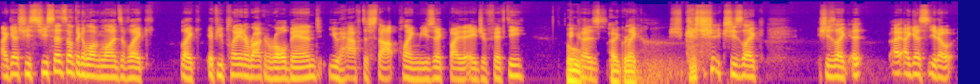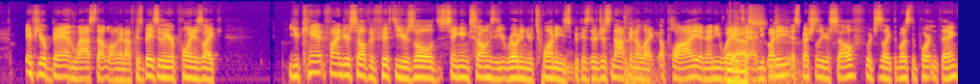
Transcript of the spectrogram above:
I guess she she said something along the lines of like like if you play in a rock and roll band, you have to stop playing music by the age of fifty Ooh, because I agree. like she, she's like she's like uh, I, I guess you know if your band lasts that long enough because basically her point is like you can't find yourself at 50 years old singing songs that you wrote in your 20s because they're just not going to like apply in any way Yes. to anybody especially yourself which is like the most important thing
